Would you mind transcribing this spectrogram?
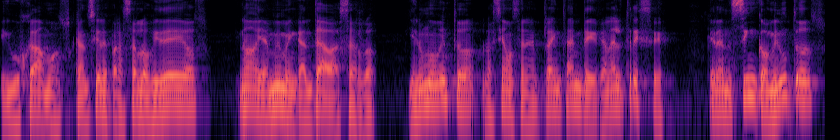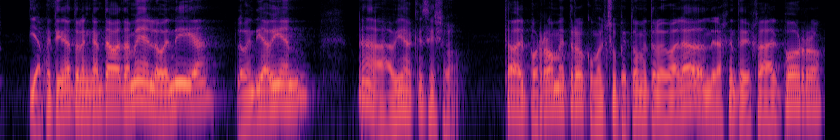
y buscábamos canciones para hacer los videos. No, y a mí me encantaba hacerlo. Y en un momento lo hacíamos en el prime time de Canal 13. Eran cinco minutos y a Petinato le encantaba también, lo vendía, lo vendía bien. Nada, había, qué sé yo. Estaba el porrómetro, como el chupetómetro de balada, donde la gente dejaba el porro.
